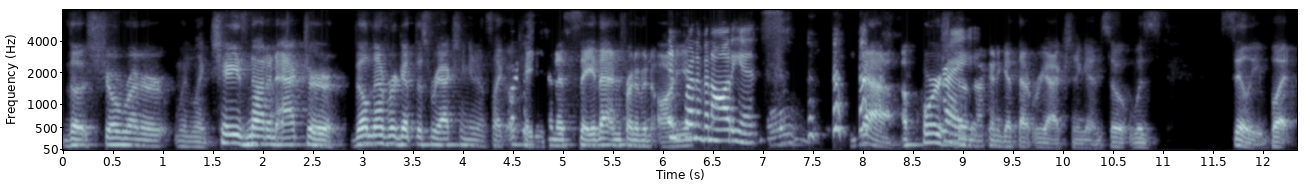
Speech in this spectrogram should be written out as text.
the showrunner when like Che's not an actor, they'll never get this reaction. And it's like, okay, you're gonna say that in front of an audience. In front of an audience. Oh, yeah, of course right. they're not gonna get that reaction again. So it was silly. But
